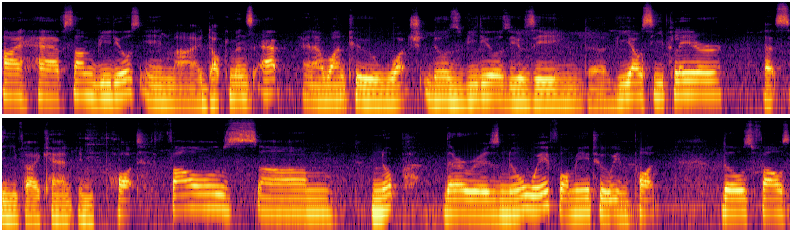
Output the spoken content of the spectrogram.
I have some videos in my Documents app and I want to watch those videos using the VLC player. Let's see if I can import files. Um, nope, there is no way for me to import those files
